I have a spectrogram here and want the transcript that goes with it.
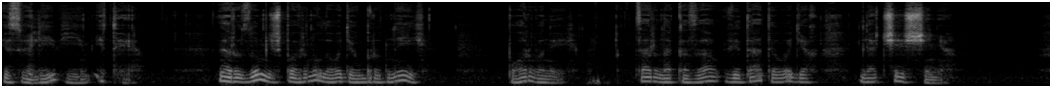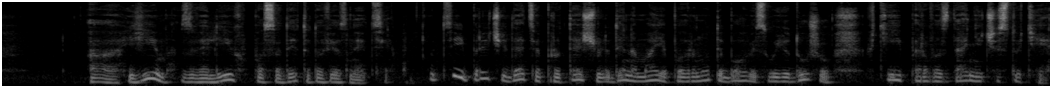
і звелів їм іти. Нерозумні ж повернули одяг брудний, порваний. Цар наказав віддати одяг для чищення, а їм звелів посадити до в'язниці. У цій притчі йдеться про те, що людина має повернути Богові свою душу в тій первозданній чистоті.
